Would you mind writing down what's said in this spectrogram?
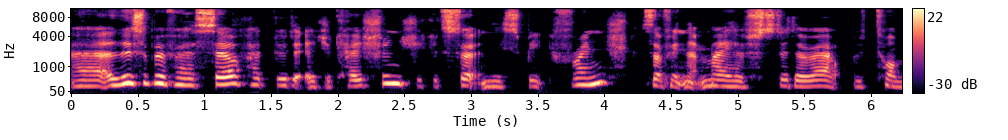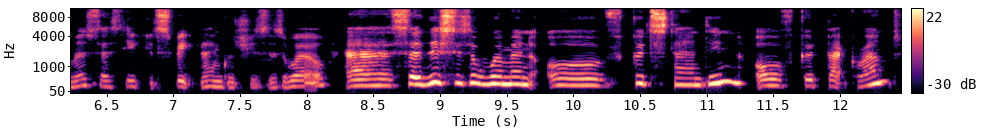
Uh, Elizabeth herself had good education. She could certainly speak French, something that may have stood her out with Thomas, as he could speak languages as well. Uh, so, this is a woman of good standing, of good background.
